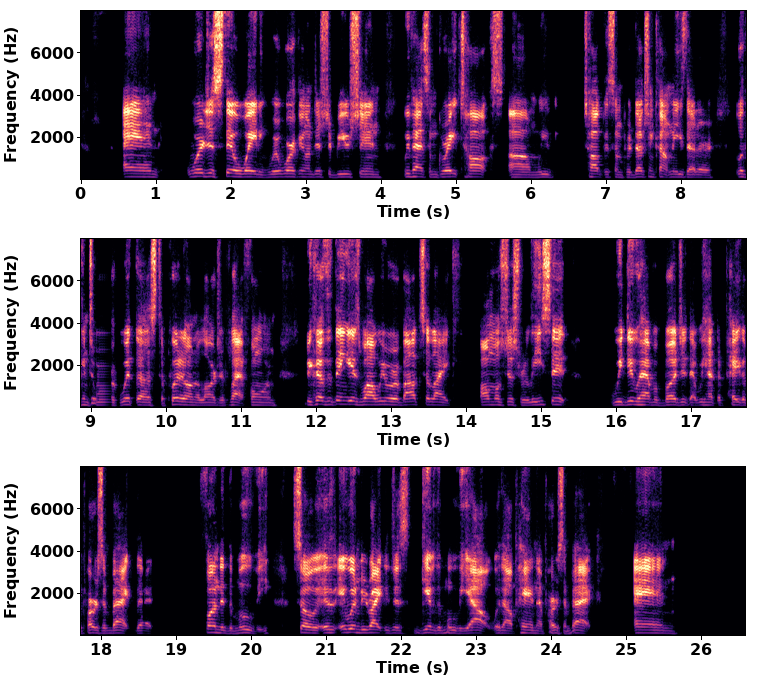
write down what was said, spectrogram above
and we're just still waiting. We're working on distribution. We've had some great talks. Um, we've talked to some production companies that are looking to work with us to put it on a larger platform. Because the thing is, while we were about to like almost just release it, we do have a budget that we have to pay the person back that funded the movie. So it, it wouldn't be right to just give the movie out without paying that person back. And,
